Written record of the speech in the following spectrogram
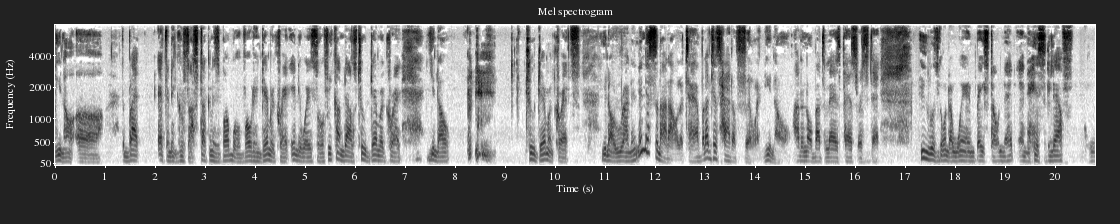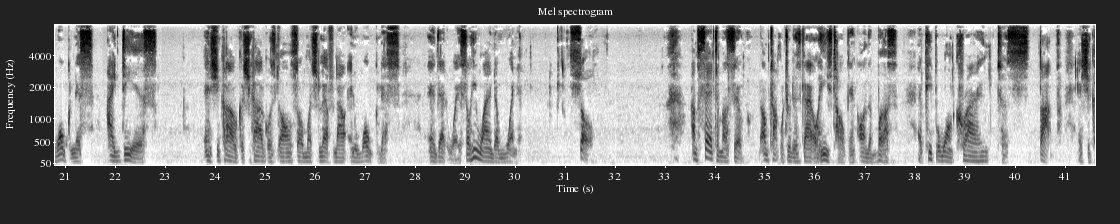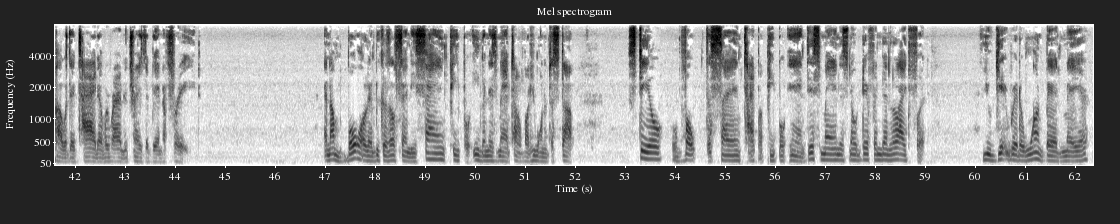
you know, uh, the black ethnic groups are stuck in his bubble voting Democrat anyway. So if he come down as two Democrat, you know, two Democrats, you know, running. And this is not all the time, but I just had a feeling, you know, I don't know about the last past that he was going to win based on that and his left wokeness ideas in Chicago because Chicago's gone so much left now in wokeness in that way. So he wound up winning. So I'm saying to myself, I'm talking to this guy, or he's talking on the bus and people want crime to stop. In Chicago, they're tired of around the trains and being afraid. And I'm boiling because I'm saying these same people, even this man talking about he wanted to stop, still vote the same type of people in. This man is no different than Lightfoot. You get rid of one bad mayor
